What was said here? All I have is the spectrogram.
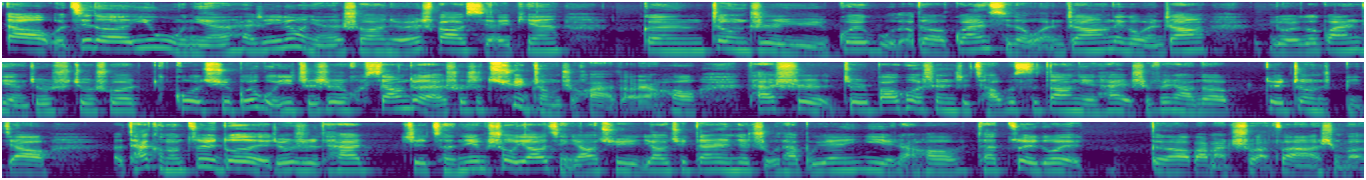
到我记得一五年还是一六年的时候，《纽约时报》写了一篇。跟政治与硅谷的的关系的文章，那个文章有一个观点，就是就是说，过去硅谷一直是相对来说是去政治化的，然后它是就是包括甚至乔布斯当年他也是非常的对政治比较呃，他可能最多的也就是他只曾经受邀请要去要去担任一些职务，他不愿意，然后他最多也跟奥巴马吃晚饭啊什么。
